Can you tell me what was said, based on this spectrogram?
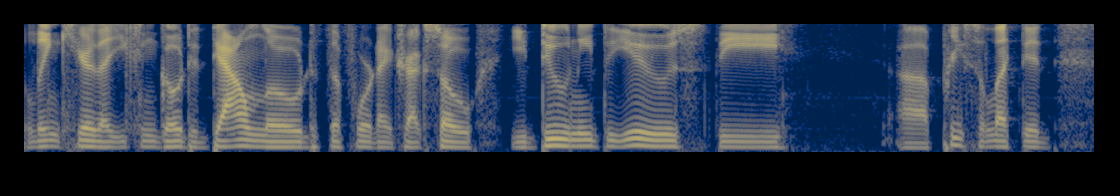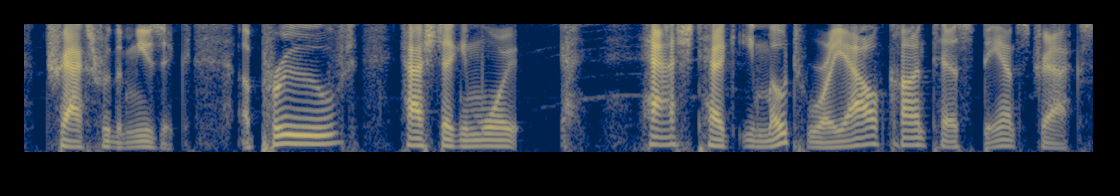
link here that you can go to download the Fortnite tracks. So you do need to use the uh, pre selected tracks for the music. Approved. Hashtag, emo hashtag emote royale contest dance tracks.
